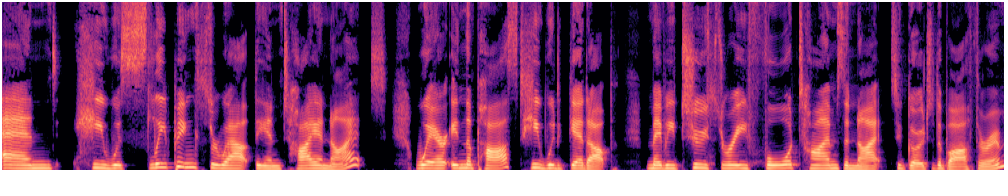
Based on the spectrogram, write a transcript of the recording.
and he was sleeping throughout the entire night, where in the past he would get up maybe two, three, four times a night to go to the bathroom.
